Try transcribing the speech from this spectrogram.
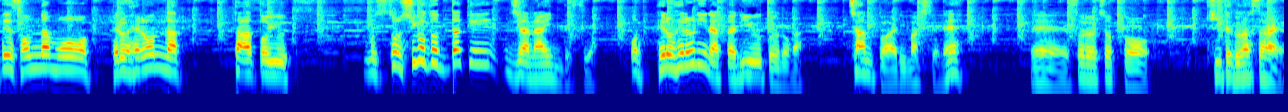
でそんなもうヘロヘロになったという、もうその仕事だけじゃないんですよ。このヘロヘロになった理由というのがちゃんとありましてね。えーそれをちょっと聞いてください。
